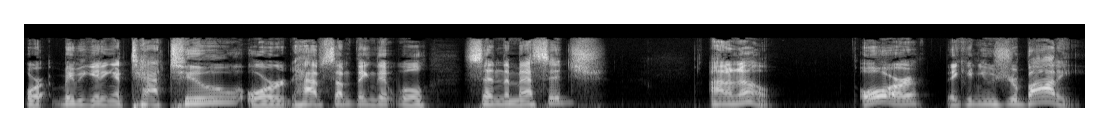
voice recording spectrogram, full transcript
or maybe getting a tattoo or have something that will send a message. I don't know. Or they can use your body.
